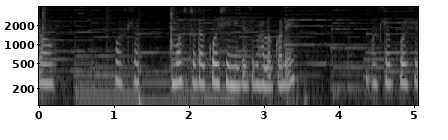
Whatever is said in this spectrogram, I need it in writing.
তো মশলা মশলাটা কষিয়ে নিতেছি ভালো করে। মশলা কষে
